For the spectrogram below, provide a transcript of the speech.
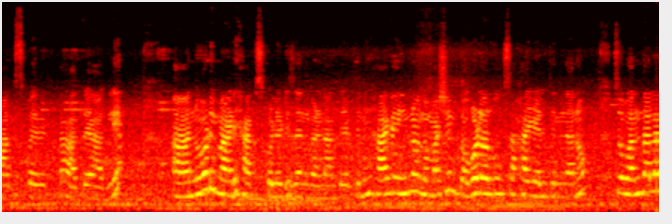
ಹಾಕಿಸ್ಬೇಕಾದ್ರೆ ಆಗಲಿ ನೋಡಿ ಮಾಡಿ ಹಾಕಿಸ್ಕೊಳ್ಳಿ ಡಿಸೈನ್ಗಳನ್ನ ಅಂತ ಹೇಳ್ತೀನಿ. ಹಾಗೆ ಇನ್ನೊಂದು ಮಷಿನ್ ತೊಗೊಳ್ಳೋರ್ಗೂ ಸಹ ಹೇಳ್ತೀನಿ ನಾನು. ಸೊ ಒಂದಲ್ಲ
